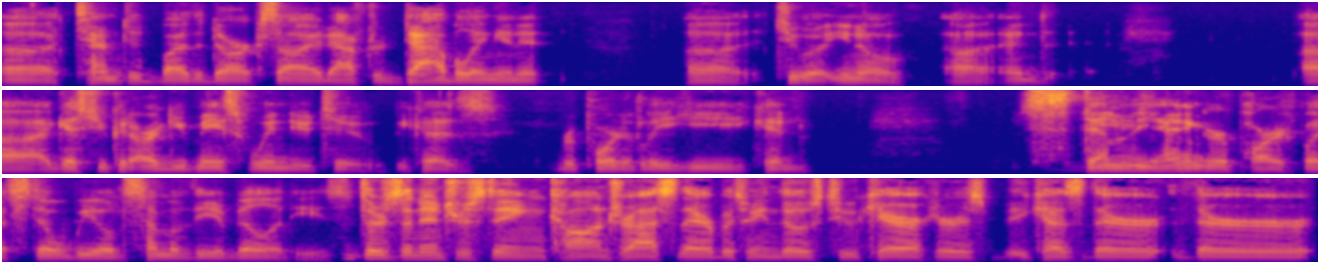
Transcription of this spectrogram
uh, tempted by the dark side after dabbling in it uh, to a you know, uh, and uh, I guess you could argue Mace Windu too because reportedly he can stem the anger part but still wield some of the abilities. there's an interesting contrast there between those two characters because they're they're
